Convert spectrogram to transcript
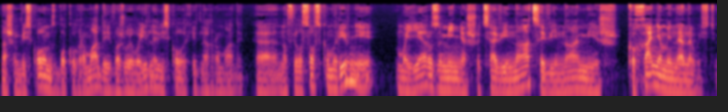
нашим військовим з боку громади, і важливо і для військових, і для громади. Е, На філософському рівні моє розуміння, що ця війна це війна між коханням і ненавистю.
